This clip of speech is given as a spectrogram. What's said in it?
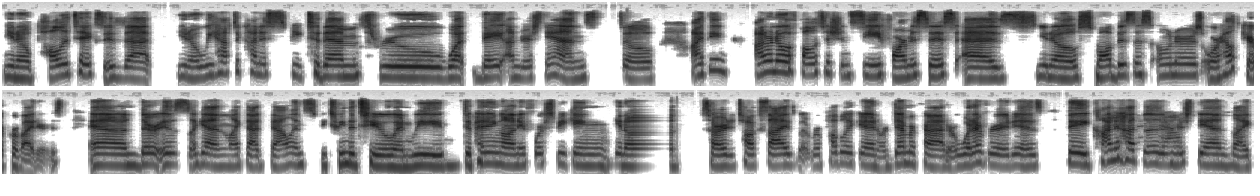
you know, politics is that you know, we have to kind of speak to them through what they understand. So I think I don't know if politicians see pharmacists as, you know, small business owners or healthcare providers. And there is, again, like that balance between the two. And we, depending on if we're speaking, you know, sorry to talk sides, but Republican or Democrat or whatever it is, they kind of have to understand like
